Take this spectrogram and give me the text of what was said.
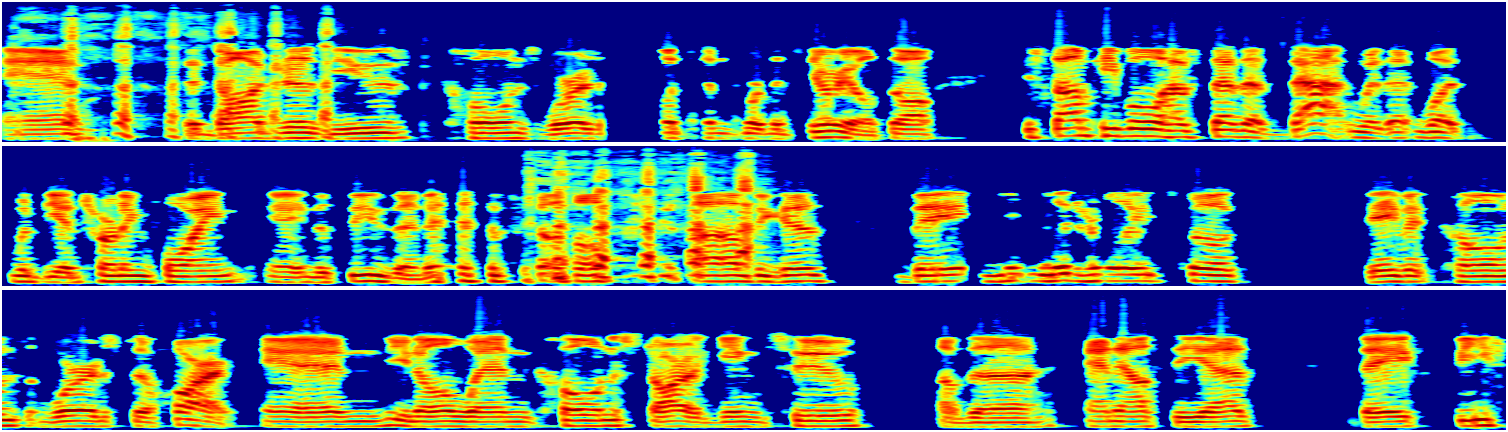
and the Dodgers used Cone's words put them for material. So some people have said that that would what would be a turning point in the season. so um, because they literally took David Cone's words to heart. And, you know, when Cone started game two of the NLCS, they feast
